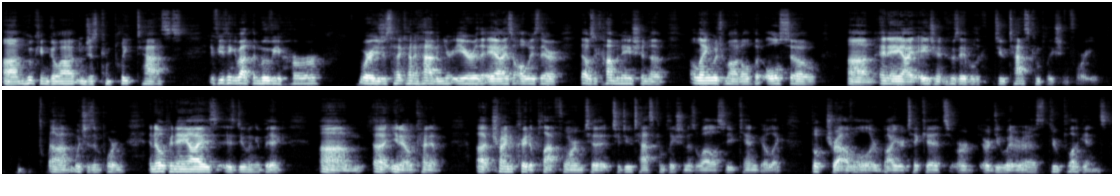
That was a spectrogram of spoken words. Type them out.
um, who can go out and just complete tasks? If you think about the movie Her, where you just kind of have in your ear the AI is always there, that was a combination of a language model, but also um, an AI agent who's able to do task completion for you, um, which is important. And OpenAI is, is doing a big, um, uh, you know, kind of uh, trying to create a platform to to do task completion as well, so you can go like book travel or buy your tickets or or do whatever else through plugins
